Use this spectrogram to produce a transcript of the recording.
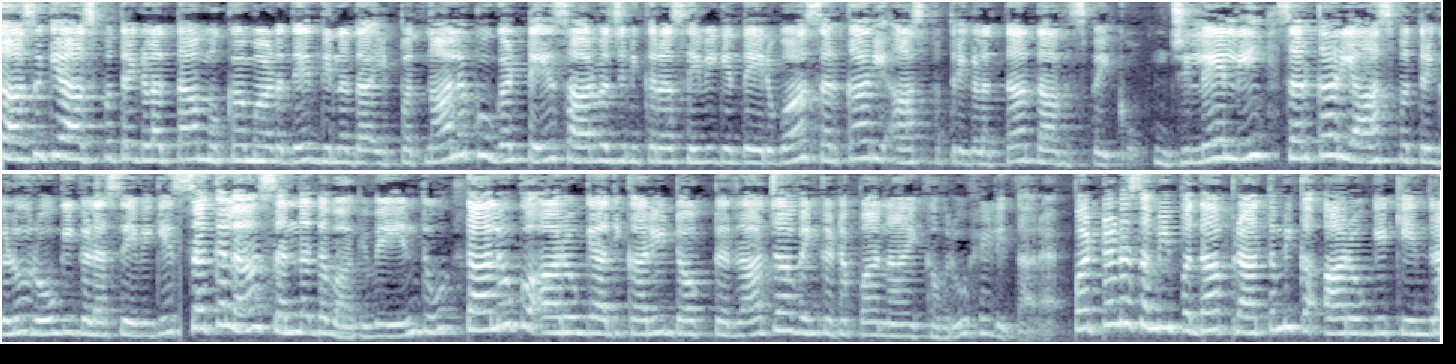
ಖಾಸಗಿ ಆಸ್ಪತ್ರೆಗಳತ್ತ ಮುಖ ಮಾಡದೆ ದಿನದ ಇಪ್ಪತ್ನಾಲ್ಕು ಗಂಟೆ ಸಾರ್ವಜನಿಕರ ಸೇವೆಗೆಂದೇ ಇರುವ ಸರ್ಕಾರಿ ಆಸ್ಪತ್ರೆಗಳತ್ತ ಧಾವಿಸಬೇಕು. ಜಿಲ್ಲೆಯಲ್ಲಿ ಸರ್ಕಾರಿ ಆಸ್ಪತ್ರೆಗಳು ರೋಗಿಗಳ ಸೇವೆಗೆ ಸಕಲ ಸನ್ನದ್ದವಾಗಿವೆ ಎಂದು ತಾಲೂಕು ಆರೋಗ್ಯಾಧಿಕಾರಿ ಡಾಕ್ಟರ್ ರಾಜಾ ವೆಂಕಟಪ್ಪ ನಾಯಕ್ ಅವರು ಹೇಳಿದ್ದಾರೆ. ಪಟ್ಟಣ ಸಮೀಪದ ಪ್ರಾಥಮಿಕ ಆರೋಗ್ಯ ಕೇಂದ್ರ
